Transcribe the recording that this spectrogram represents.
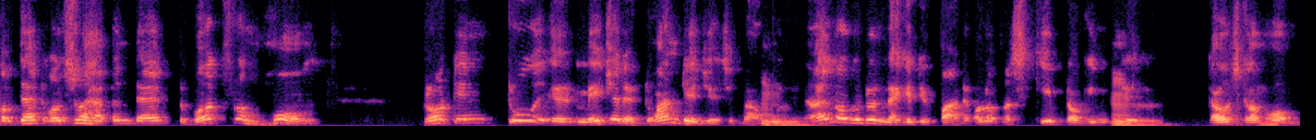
of that also happened that work from home brought in two uh, major advantages in my opinion. I'll not go to the negative part. All of us keep talking Mm. till cows come home.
